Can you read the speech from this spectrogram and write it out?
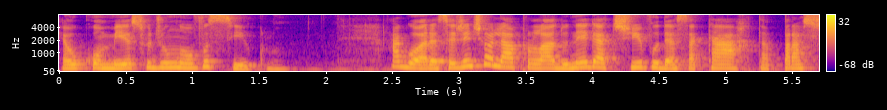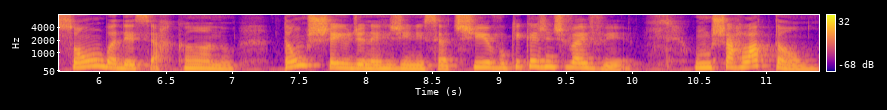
É o começo de um novo ciclo. Agora, se a gente olhar para o lado negativo dessa carta, para a sombra desse arcano, tão cheio de energia iniciativa, o que, que a gente vai ver? Um charlatão,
